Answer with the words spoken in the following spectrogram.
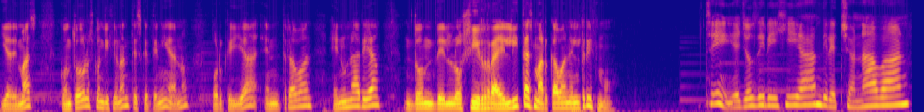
y además con todos los condicionantes que tenían, ¿no? Porque ya entraban en un área donde los israelitas marcaban el ritmo. Sí, ellos dirigían, direccionaban,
